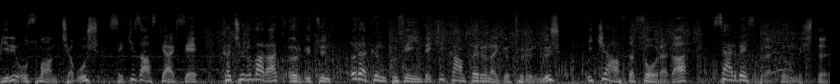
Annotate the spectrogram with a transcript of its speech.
Biri uzman çavuş, 8 askerse kaçırılarak örgütün Irak'ın kuzeyindeki kamplarına götürülmüş, 2 hafta sonra da serbest bırakılmıştı.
